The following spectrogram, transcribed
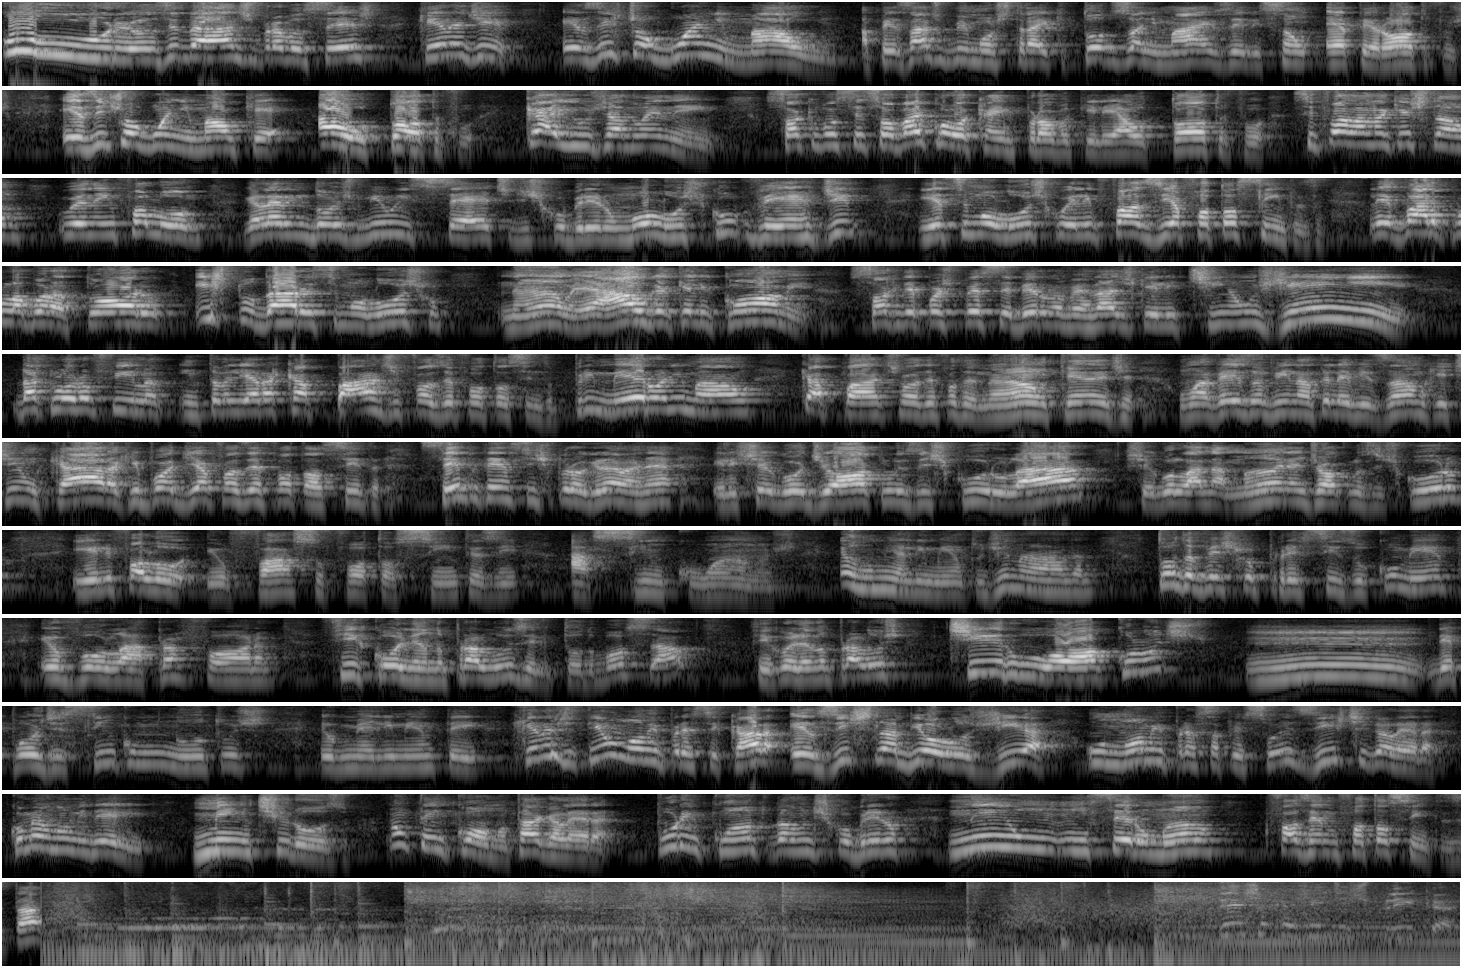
Curiosidades para vocês. Kennedy, existe algum animal, apesar de me mostrar que todos os animais eles são heterótrofos, existe algum animal que é autótrofo? Caiu já no Enem. Só que você só vai colocar em prova que ele é autótrofo se falar na questão. O Enem falou. Galera, em 2007 descobriram um molusco verde e esse molusco ele fazia fotossíntese. Levaram para o laboratório, estudaram esse molusco. Não, é a alga que ele come. Só que depois perceberam, na verdade, que ele tinha um gene da clorofila. Então ele era capaz de fazer fotossíntese. Primeiro animal capaz de fazer fotossíntese. Não, Kennedy, uma vez eu vi na televisão que tinha um cara que podia fazer fotossíntese. Sempre tem esses programas, né? Ele chegou de óculos escuro lá, chegou lá na manha de óculos escuro, e ele falou, eu faço fotossíntese há cinco anos. Eu não me alimento de nada. Toda vez que eu preciso comer, eu vou lá para fora, fico olhando para a luz, ele todo boçal, fico olhando para a luz, tiro o óculos, Hum, depois de cinco minutos eu me alimentei. Kennedy, tem um nome para esse cara? Existe na biologia um nome para essa pessoa? Existe, galera. Como é o nome dele? Mentiroso. Não tem como, tá, galera? Por enquanto, não descobriram nenhum um ser humano fazendo fotossíntese, tá? Deixa que a gente explica.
